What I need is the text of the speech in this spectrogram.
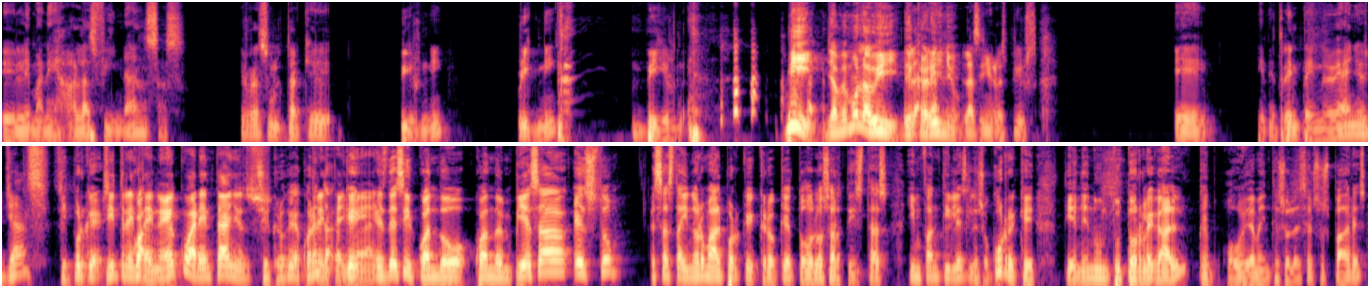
eh, le manejaba las finanzas. Y resulta que Britney, Britney, Britney, Vi, llamémosla Vi, de la- la- cariño. La, señora Spears, eh, tiene 39 años ya. sí, porque. Sí, cua- 39, 40 años. Sí, creo que ya 40. 39 que- años. es decir, cuando, cuando empieza esto, es hasta ahí normal porque creo que a todos los artistas infantiles les ocurre que tienen un tutor legal, que obviamente suele ser sus padres,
